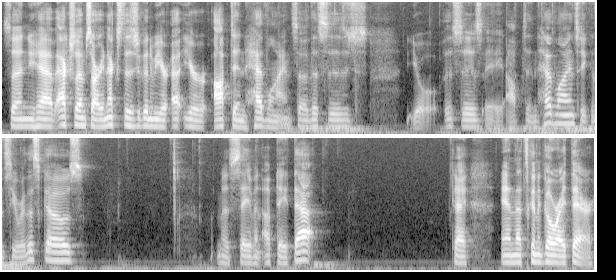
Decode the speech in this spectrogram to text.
So then you have actually I'm sorry next is going to be your your opt-in headline. So this is your this is a opt-in headline so you can see where this goes. I'm going to save and update that. Okay, and that's going to go right there.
